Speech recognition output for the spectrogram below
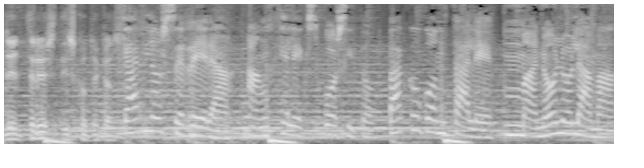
de tres discotecas. Carlos Herrera, Ángel Expósito, Paco González, Manolo Lama.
